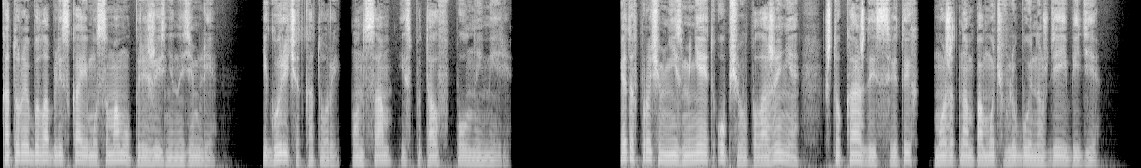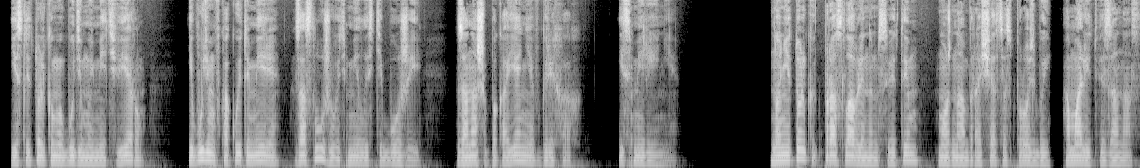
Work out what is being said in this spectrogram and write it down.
которая была близка ему самому при жизни на земле, и горечь от которой он сам испытал в полной мере. Это, впрочем, не изменяет общего положения, что каждый из святых может нам помочь в любой нужде и беде, если только мы будем иметь веру и будем в какой-то мере заслуживать милости Божией за наше покаяние в грехах и смирение. Но не только к прославленным святым можно обращаться с просьбой о молитве за нас,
